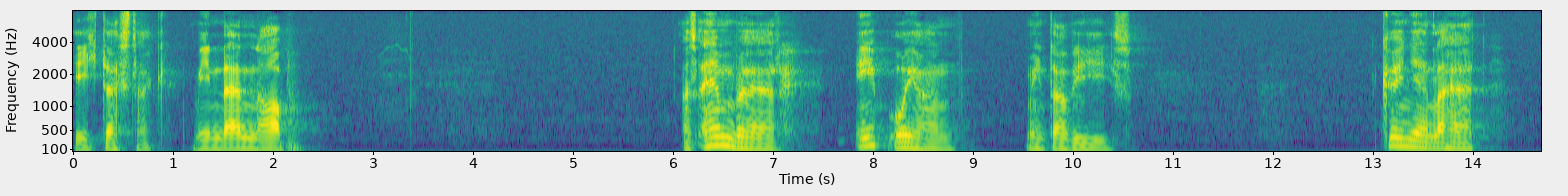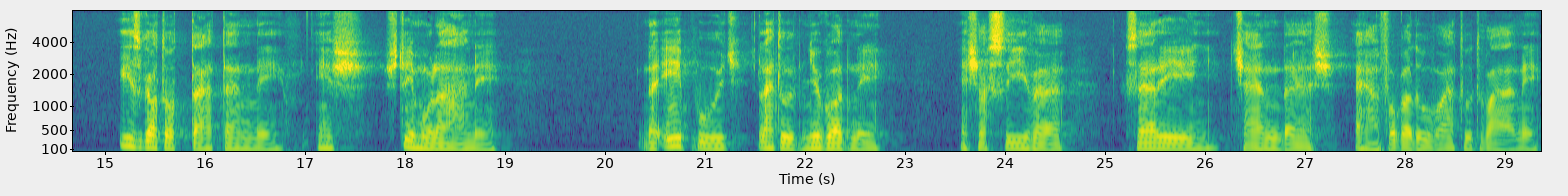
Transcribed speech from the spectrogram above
Így tesztek minden nap. Az ember épp olyan, mint a víz. Könnyen lehet izgatottá tenni és stimulálni, de épp úgy le tud nyugodni, és a szíve szerény, csendes, elfogadóvá tud válni.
